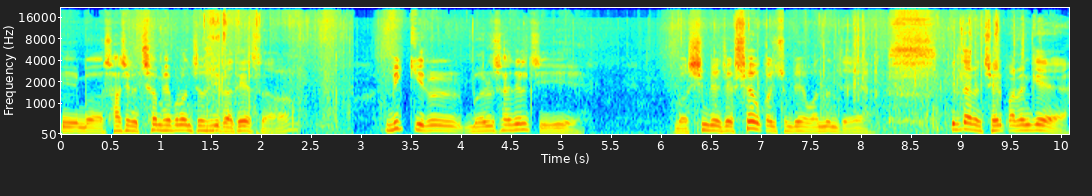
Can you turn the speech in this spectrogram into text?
이 뭐 사실은 처음 해보는 저수지가 돼서 미끼를 뭘 써야 될지 뭐 심지어 제가 새우까지 준비해 왔는데 일단은 제일 빠른 게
